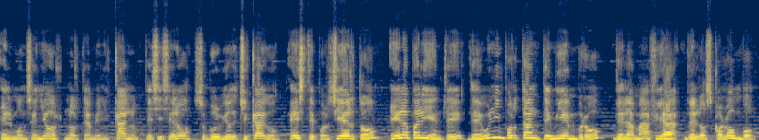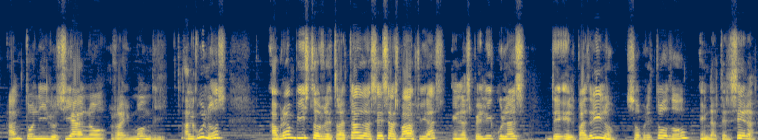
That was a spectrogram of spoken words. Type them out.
el monseñor norteamericano de Cicero, suburbio de Chicago. Este, por cierto, era pariente de un importante miembro de la mafia de los Colombo, Anthony Luciano Raimondi. Algunos habrán visto retratadas esas mafias en las películas de El Padrino, sobre todo en la tercera.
